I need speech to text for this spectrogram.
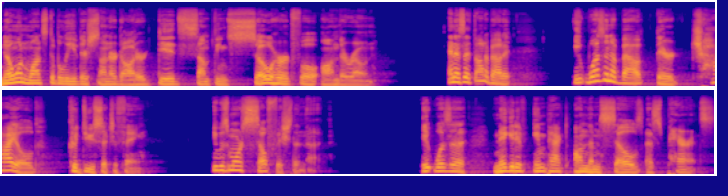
No one wants to believe their son or daughter did something so hurtful on their own. And as I thought about it, it wasn't about their child could do such a thing. It was more selfish than that. It was a negative impact on themselves as parents.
